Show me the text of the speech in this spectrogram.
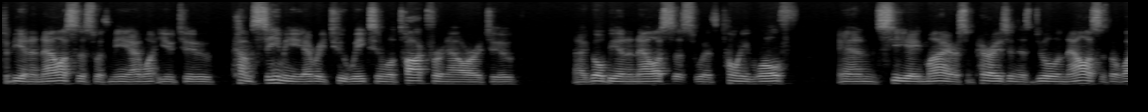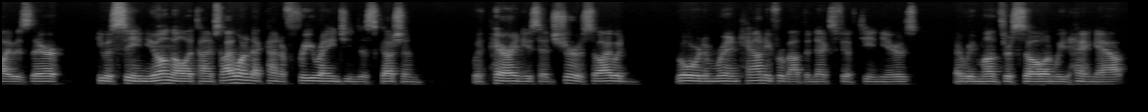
to be an analysis with me. I want you to come see me every two weeks and we'll talk for an hour or two. Uh, go be an analysis with Toni Wolff and C.A. Meier. So Perry's in this dual analysis, but while he was there, he was seeing Jung all the time. So I wanted that kind of free ranging discussion with Perry, and he said, sure. So I would go over to Marin County for about the next 15 years, every month or so, and we'd hang out.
